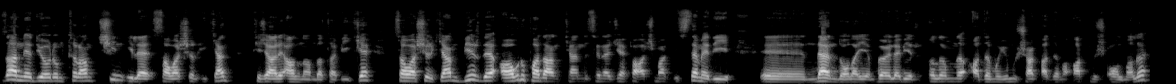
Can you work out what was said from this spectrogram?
Zannediyorum Trump Çin ile savaşır iken ticari anlamda tabii ki savaşırken bir de Avrupa'dan kendisine cephe açmak istemediğinden dolayı böyle bir ılımlı adımı, yumuşak adımı atmış olmalı.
